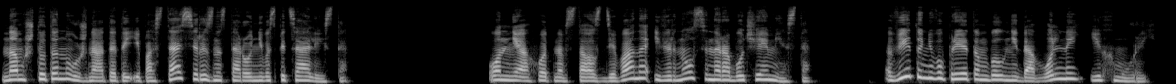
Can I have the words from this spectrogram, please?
нам что-то нужно от этой ипостаси разностороннего специалиста. Он неохотно встал с дивана и вернулся на рабочее место. Вид у него при этом был недовольный и хмурый.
